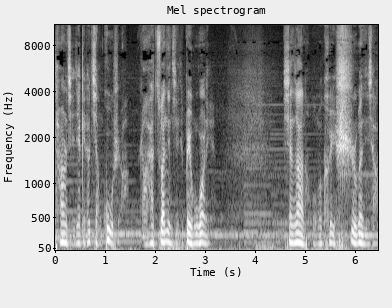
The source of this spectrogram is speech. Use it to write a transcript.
他让姐姐给他讲故事啊，然后还钻进姐姐被窝里。现在呢，我们可以试问一下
